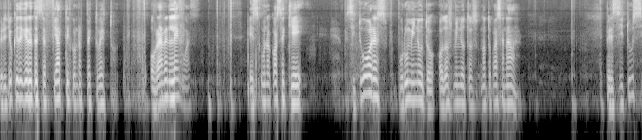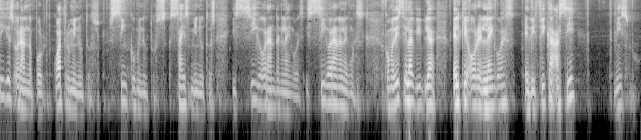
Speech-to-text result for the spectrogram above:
Pero yo quiero desafiarte con respecto a esto. Orar en lenguas es una cosa que si tú oras por un minuto o dos minutos, no te pasa nada. Pero si tú sigues orando por cuatro minutos, cinco minutos, seis minutos, y sigue orando en lenguas, y sigue orando en lenguas, como dice la Biblia, el que ora en lenguas edifica a sí mismo.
